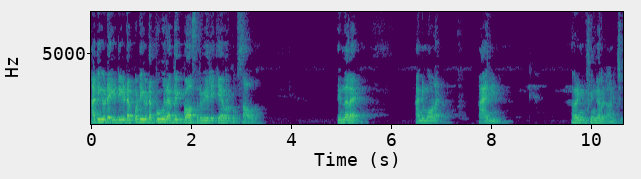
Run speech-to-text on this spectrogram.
അടിയുടെ ഇടിയുടെ പൊടിയുടെ പൂര ബിഗ് ബോസ് റിവ്യൂയിലേക്ക് ഏവർക്കും സ്വാഗതം. ഇന്നലെ അനുമോളെ ആര്യൻ റിംഗ് ഫിംഗർ കാണിച്ചു.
